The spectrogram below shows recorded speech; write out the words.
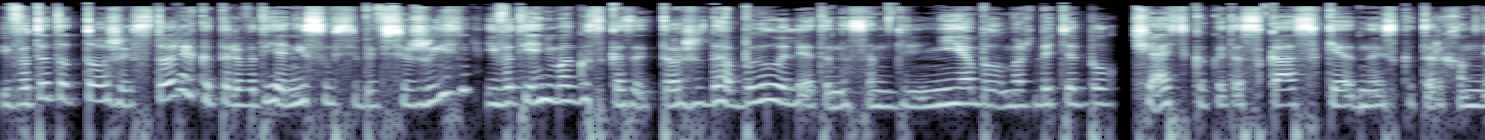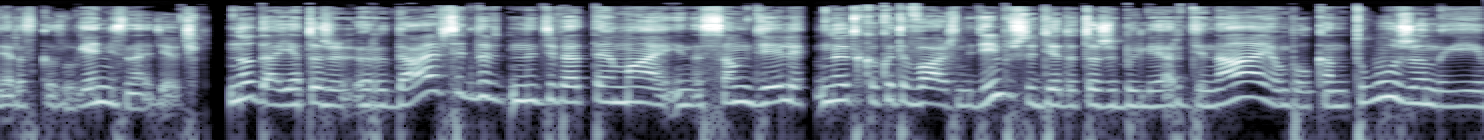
И вот это тоже история, которую вот я несу в себе всю жизнь. И вот я не могу сказать тоже, да, было ли это на самом деле, не было. Может быть, это был часть какой-то сказки, одной из которых он мне рассказал. Я не знаю, девочки. Но да, я тоже рыдаю всегда на 9 мая, и на самом деле, ну, это какой-то важный день, потому что деда тоже были ордена, и он был контужен, и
